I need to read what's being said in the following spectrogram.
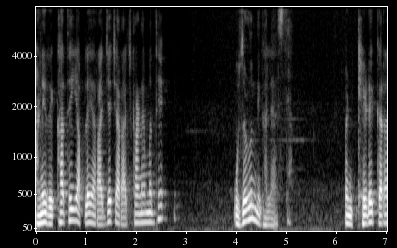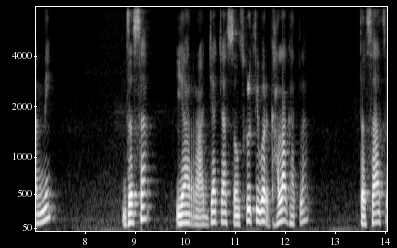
आणि रेखातही आपल्या या राज्याच्या राजकारणामध्ये उजळून निघाल्या असत्या. पण खेडेकरांनी जसा या राज्याच्या संस्कृतीवर घाला घातला तसाच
